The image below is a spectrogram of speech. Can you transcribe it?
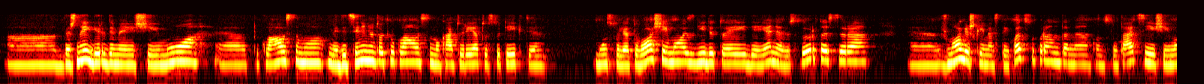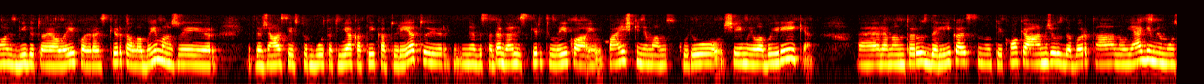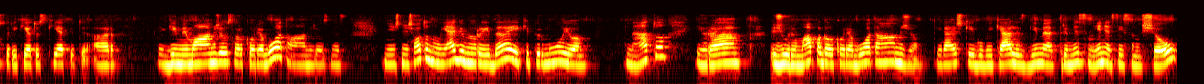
Dažnai girdime iš šeimų e, tų klausimų, medicininių tokių klausimų, ką turėtų suteikti mūsų Lietuvo šeimos gydytojai, dėja ne visur tas yra. E, žmogiškai mes taip pat suprantame, konsultacijai šeimos gydytojo laiko yra skirta labai mažai ir, ir dažniausiai jis turbūt atlieka tai, ką turėtų ir ne visada gali skirti laiko paaiškinimams, kurių šeimai labai reikia. E, elementarus dalykas, nu, tai kokio amžiaus dabar tą naujagimį mūsų reikėtų skiepyti, ar gimimo amžiaus, ar koreguoto amžiaus, nes neišnešiotų naujagimių raida iki pirmųjų metų yra žiūrima pagal koreguotą amžių. Tai reiškia, jeigu vaikelis gimė trimis mėnesiais anksčiau,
